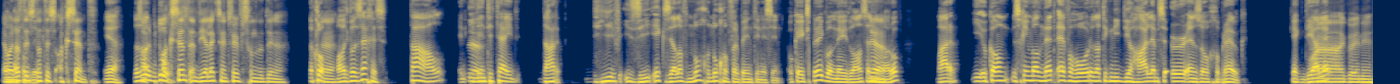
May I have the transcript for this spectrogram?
Ja, maar dat is, dat is accent. Ja, dat is wat ik bedoel. Accent en dialect zijn twee verschillende dingen. Dat klopt. ja. Maar wat ik wil zeggen is: taal en Ja. identiteit, daar, hier zie ik zelf nog, nog een verbindenis in. Oké, ik spreek wel Nederlands en Ja. noem maar op. Maar je kan misschien wel net even horen dat ik niet die Haarlemse er en zo gebruik. Kijk, dialect. Ah, ik weet niet.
